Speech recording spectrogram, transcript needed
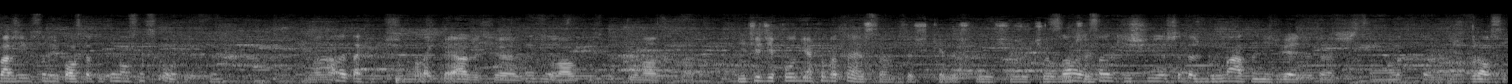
Bardziej w sumie Polska to północny wschód jest, nie? No, Ale tak jakoś... ale kojarzy się Tak. Suwałki z północne. Niedźwiedzie południa chyba też tam coś kiedyś mi się rzuciło w Są, oczy. są jakieś jeszcze też brunatne niedźwiedzie też są, ale to gdzieś w Rosji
